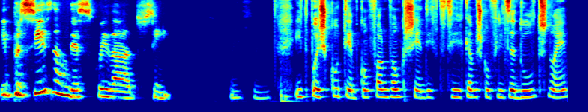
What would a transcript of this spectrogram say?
e precisam desse cuidado, sim. Uhum. E depois, com o tempo, conforme vão crescendo e ficamos com filhos adultos, não é?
